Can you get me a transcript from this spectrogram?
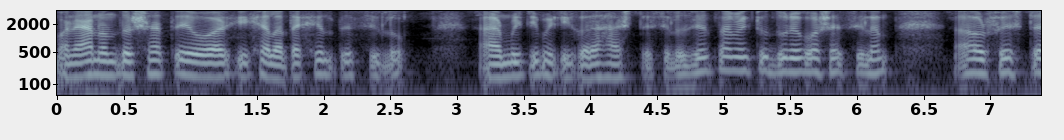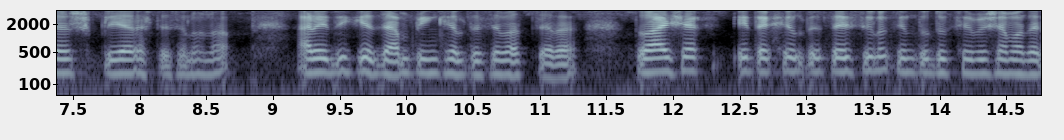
মানে আনন্দের সাথে ও আর কি খেলাটা খেলতেছিল আর মিটিমিটি করে হাসতেছিল। যেহেতু আমি একটু দূরে বসেছিলাম ওর ফেসটা ক্লিয়ার আসতেছিল না। আর এদিকে জাম্পিং খেলতেছে বাচ্চারা। তো আয়সা এটা খেলতে চাইছিল, কিন্তু দুঃখের বিষয় আমাদের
